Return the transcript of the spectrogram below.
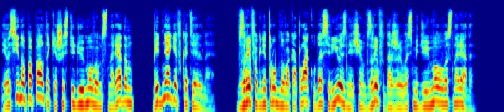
Иосино попал таки шестидюймовым снарядом бедняги в котельное. Взрыв огнетрубного котла куда серьезнее, чем взрыв даже восьмидюймового снаряда.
